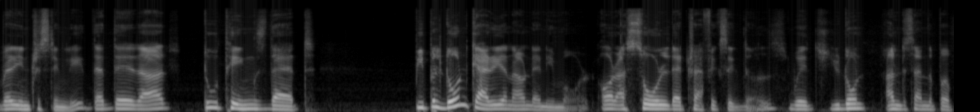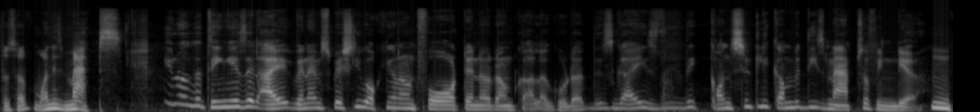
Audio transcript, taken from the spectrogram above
very interestingly that there are two things that people don't carry around anymore or are sold at traffic signals which you don't understand the purpose of. One is maps. you know the thing is that I when I'm especially walking around Fort and around Kala Ghoda, these guys they, constantly come with these maps of India. And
